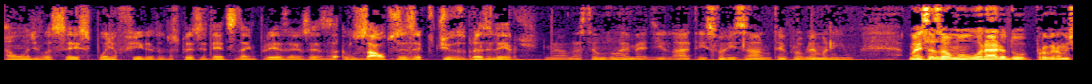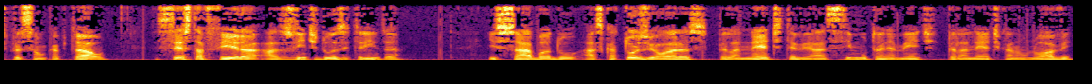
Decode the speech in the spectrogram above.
aonde você expõe o fígado dos presidentes da empresa e os, os altos executivos brasileiros? Não, nós temos um remedinho lá, tem sorrisal, não tem problema nenhum. Mas, Cezalma, o horário do programa Expressão Capital, sexta-feira, às 22h30 e sábado, às 14 horas pela NET TVA, simultaneamente pela NET Canal 9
